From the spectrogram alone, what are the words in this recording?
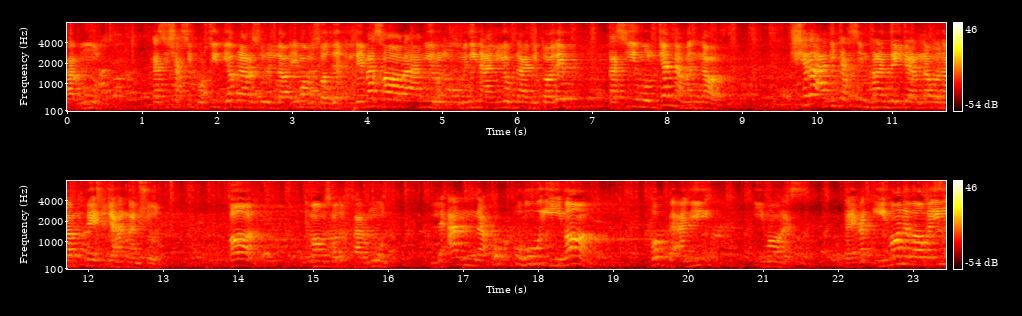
فرمود کسی شخصی پرسید یا ابن رسول الله امام صادق لما صار امیر المؤمنین علی ابن ابی طالب قسیم الجنه و النار. چرا علی تقسیم کننده جهنم و بهشت جهنم شد؟ قال امام صادق فرمود لان حبه ایمان. حب علی ایمان است. در ایمان واقعی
